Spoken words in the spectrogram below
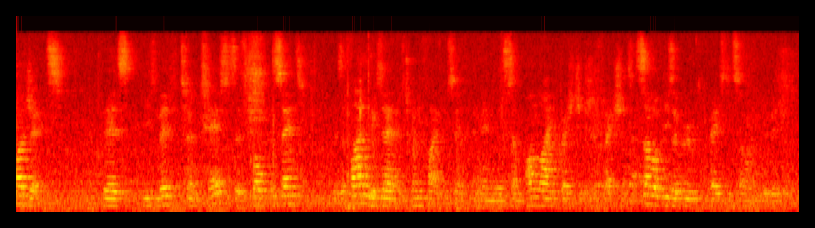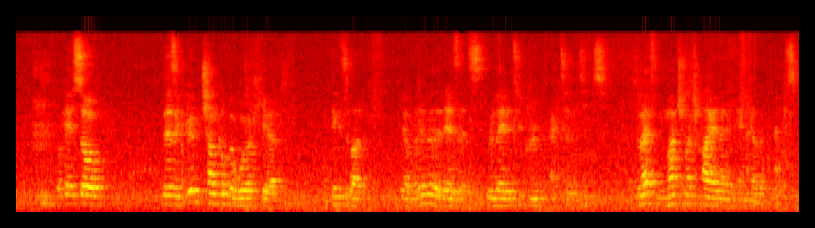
projects. There's these midterm tests, that's 12%. There's a final exam, at 25%. And then there's some online questions, reflections. And some of these are group based and some are individual. Okay, so there's a good chunk of the work here. I think it's about, know, whatever it is it's related to group activities. So that's much, much higher than in any other course.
